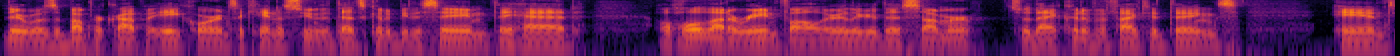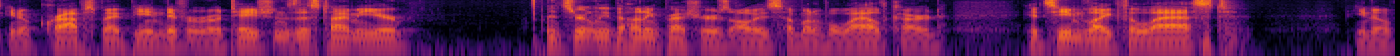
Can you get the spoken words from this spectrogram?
there was a bumper crop of acorns. I can't assume that that's going to be the same. They had a whole lot of rainfall earlier this summer, so that could have affected things. And, you know, crops might be in different rotations this time of year. And certainly the hunting pressure is always somewhat of a wild card. It seemed like the last, you know,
